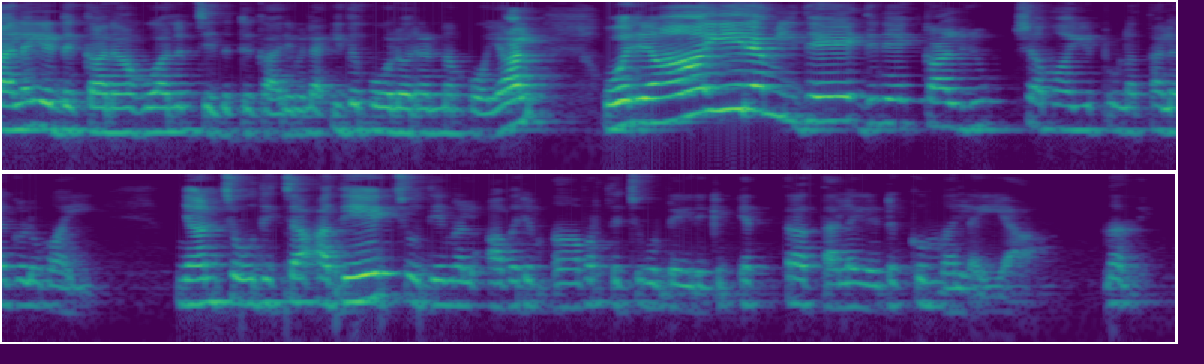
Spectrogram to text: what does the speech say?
തലയെടുക്കാൻ ആഹ്വാനം ചെയ്തിട്ട് കാര്യമില്ല. ഇതുപോലെ ഒരെണ്ണം പോയാൽ ഒരായിരം ഇതേ ഇതിനേക്കാൾ രൂക്ഷമായിട്ടുള്ള തലകളുമായി ഞാൻ ചോദിച്ച അതേ ചോദ്യങ്ങൾ അവരും ആവർത്തിച്ചു കൊണ്ടേയിരിക്കും എത്ര തലയെടുക്കും മല്ലയ്യ? നന്ദി.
